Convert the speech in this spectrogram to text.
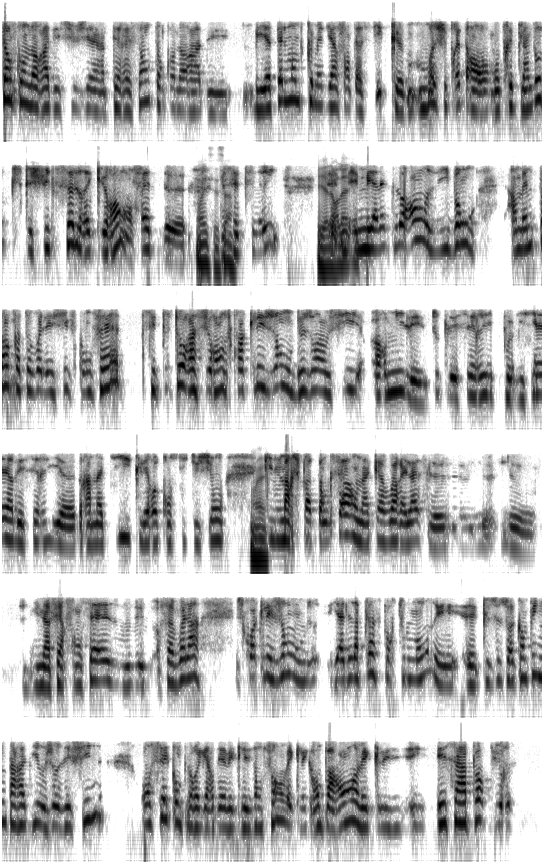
tant qu'on aura des sujets intéressants, tant qu'on aura des... Mais il y a tellement de comédiens fantastiques que moi, je suis prête à en rencontrer plein d'autres puisque je suis le seul récurrent, en fait, de, Oui, cette série. Et alors là- mais, mais avec Laurent, on se dit, bon, en même temps, quand on voit les chiffres qu'on fait, c'est plutôt rassurant. Je crois que les gens ont besoin aussi, hormis les, toutes les séries policières, les séries euh, dramatiques, les reconstitutions, Ouais. qui ne marchent pas tant que ça. On n'a qu'à voir, hélas, le, le- le- une affaire française. enfin voilà, je crois que les gens, il y a de la place pour tout le monde, et, que ce soit Camping Paradis ou Joséphine, on sait qu'on peut regarder avec les enfants, avec les grands-parents, avec et, ça apporte du,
